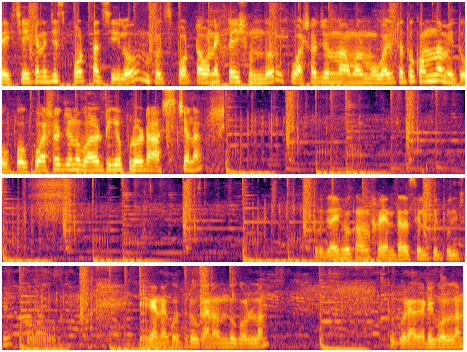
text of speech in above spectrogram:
দেখছি এখানে যে স্পটটা ছিল স্পটটা অনেকটাই সুন্দর। কুয়াশার জন্য আমার মোবাইলটা তো কম দামি, তো কুয়াশার জন্য বারোটিকে পুরোটা আসছে না। তো যাই হোক, আমার ফ্রেন্ড তারা সেলফি তুলছে, তো এখানে কতটুকু আনন্দ করলাম, তো ঘোরাঘুরি করলাম।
